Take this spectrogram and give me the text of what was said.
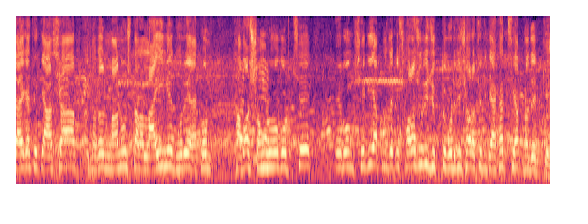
জায়গা থেকে আসা সাধারণ মানুষ তারা লাইনে ধরে এখন খাবার সংগ্রহ করছে এবং সেটি আপনাদেরকে সরাসরি যুক্ত করেছি, সরাসরি দেখাচ্ছি আপনাদেরকে।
